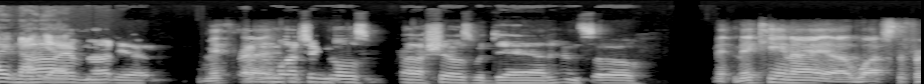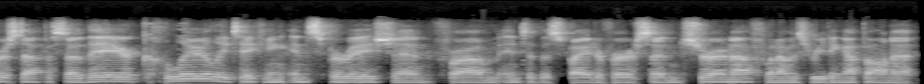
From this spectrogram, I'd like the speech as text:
I have not I yet. have not yet. Mick, I've been uh, watching those uh, shows with Dad, and so Mickey and I uh, watched the first episode. They are clearly taking inspiration from Into the Spider Verse, and sure enough, when I was reading up on it,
